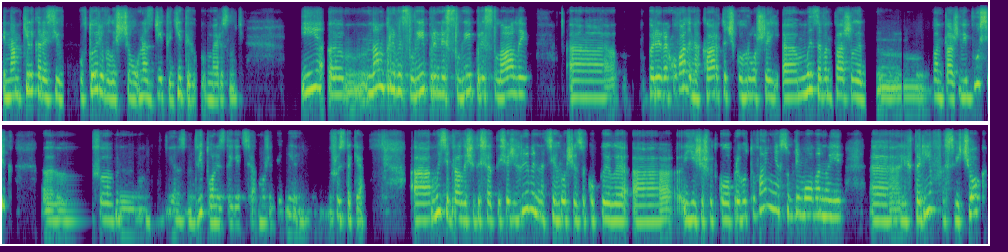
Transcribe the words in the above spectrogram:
і нам кілька разів повторювали, що у нас діти, діти мерзнуть. І е, нам привезли, принесли, прислали, е, перерахували на карточку грошей. Е, ми завантажили е, вантажний бусик. Е, в дві тони, здається, може щось таке. Ми зібрали 60 тисяч гривень. На ці гроші закупили їжі швидкого приготування сублімованої, е, ліхтарів, свічок.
